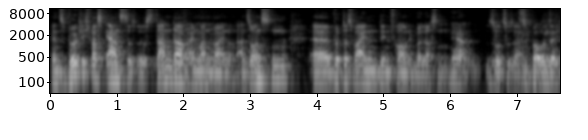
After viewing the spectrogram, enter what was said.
wenn es wirklich was Ernstes ist, dann darf ein Mann Mhm. weinen. Und ansonsten äh, wird das Weinen den Frauen überlassen. Ja. Sozusagen. Super unsinnig.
